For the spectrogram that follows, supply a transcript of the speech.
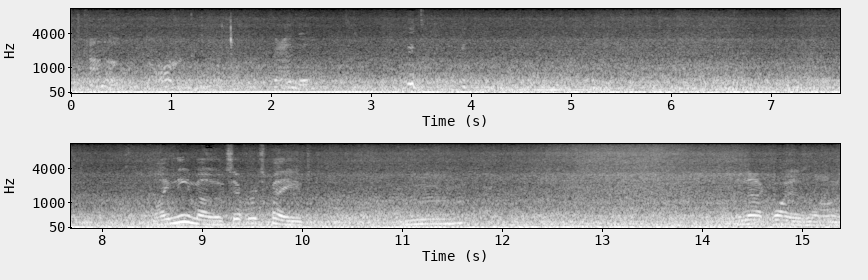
It's kind of dark. Kinda. Nemo, except for it's paved. Mm-hmm. And not quite as long.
